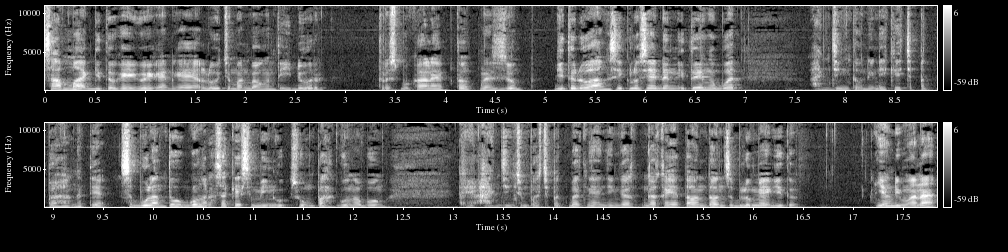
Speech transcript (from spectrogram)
sama gitu kayak gue kan kayak lu cuman bangun tidur terus buka laptop ngezoom gitu doang siklusnya. Dan itu yang ngebuat anjing tahun ini kayak cepet banget ya. Sebulan tuh gue ngerasa kayak seminggu sumpah gue nggak bohong. Kayak anjing sumpah cepet banget nih anjing nggak nggak kayak tahun-tahun sebelumnya gitu. Yang di mana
